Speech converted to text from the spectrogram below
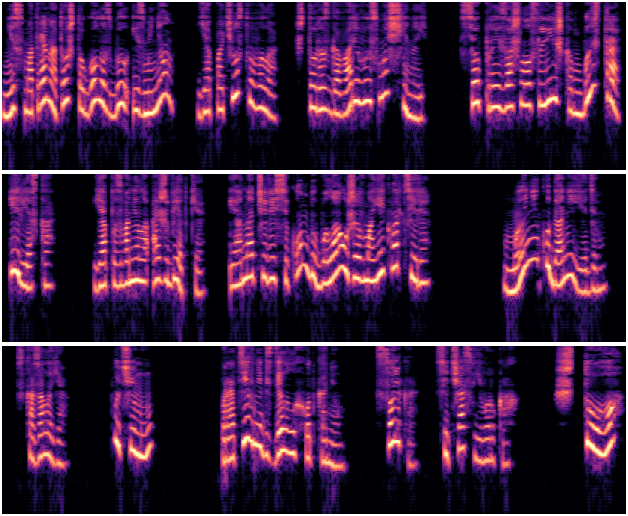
Несмотря на то, что голос был изменен, я почувствовала, что разговариваю с мужчиной. Все произошло слишком быстро и резко. Я позвонила Альжбетке, и она через секунду была уже в моей квартире. «Мы никуда не едем», — сказала я. «Почему?» Противник сделал ход конем. Солька сейчас в его руках. «Что?» —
